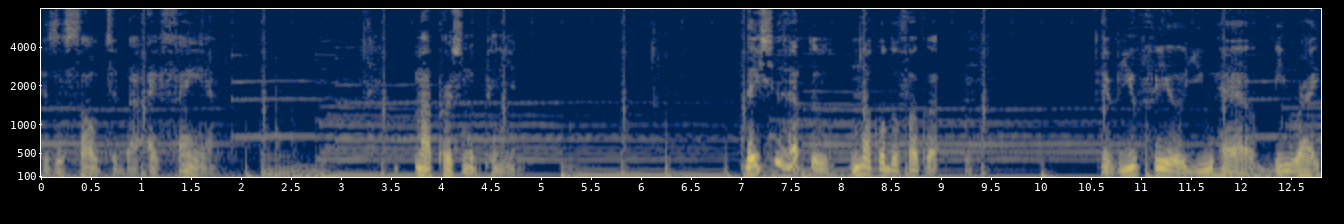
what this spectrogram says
is assaulted by a fan, my personal opinion, they should have to knuckle the fuck up. If you feel you have the right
